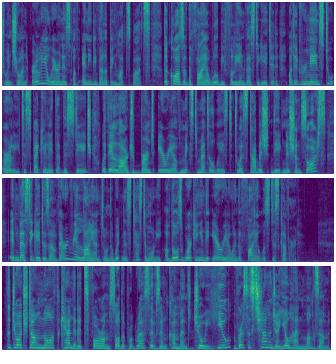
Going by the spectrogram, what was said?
to ensure an early awareness of any developing hotspots. The cause of the fire will be fully investigated, but it remains too early to speculate at this stage with a large burnt area of mixed metal waste to establish the ignition source. Investigators are very reliant on the witness testimony of those working in the area when the fire was discovered. The Georgetown North Candidates Forum saw the Progressives incumbent Joey Hew versus challenger Johann Moxam,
